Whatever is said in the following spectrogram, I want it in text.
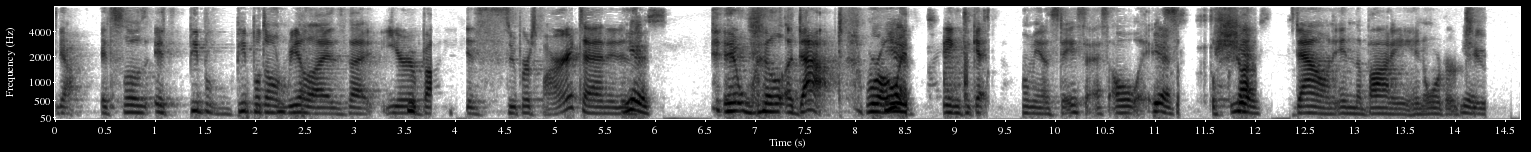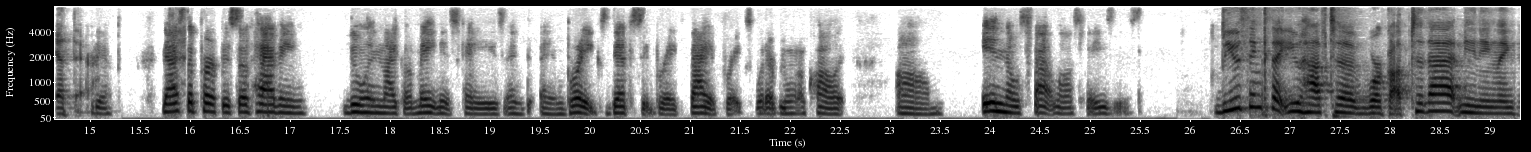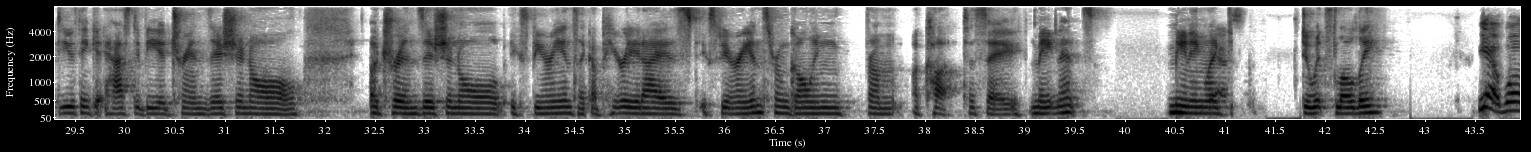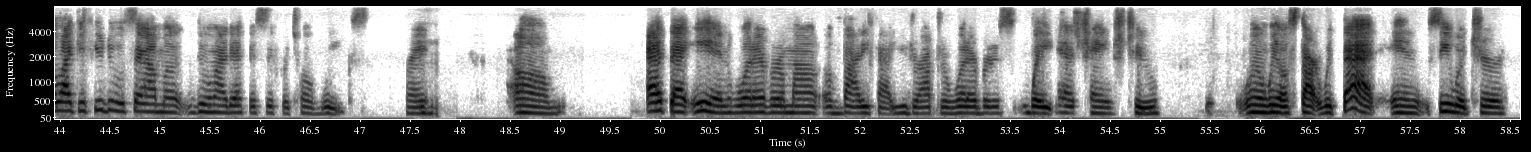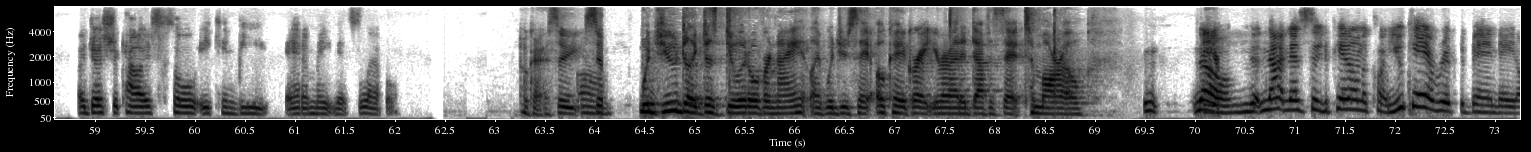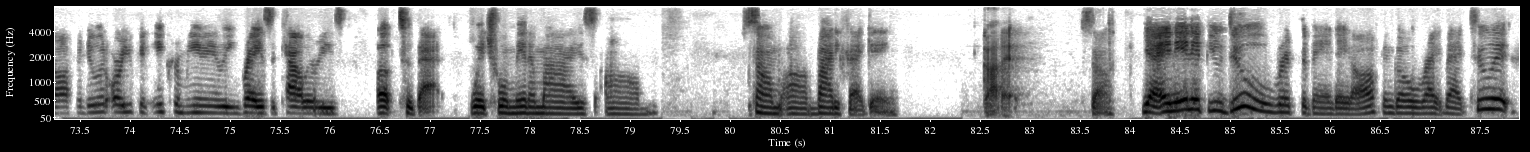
Yeah, it slows. It's people. People don't realize that your body is super smart and it is. Yes. It will adapt. We're always Yes. fighting to get homeostasis. Always. Yes. So it'll shut Yes. down in the body in order Yes. to get there. Yeah. That's the purpose of having doing like a maintenance phase and and breaks, deficit breaks, diet breaks, whatever you want to call it, um, in those fat loss phases. Do you think that you have to work up to that? Meaning, like, do you think it has to be a transitional, a transitional experience, like a periodized experience from going from a cut to say maintenance? Meaning, like, Yes. Do it slowly. Yeah, well, like if you do say I'm gonna do my deficit for 12 weeks, right? Um, at that end, whatever amount of body fat you dropped or whatever this weight has changed to, when we'll start with that and see what your adjust your calories so it can be at a maintenance level. Okay, so so Um, would you like just do it overnight? Like, would you say, okay, great, you're at a deficit tomorrow? No, not necessarily. Depend on the client. You can rip the band-aid off and do it, or you can incrementally raise the calories up to that, which will minimize um, some uh, body fat gain. Got it. So yeah, and then if you do rip the band-aid off and go right back to it,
